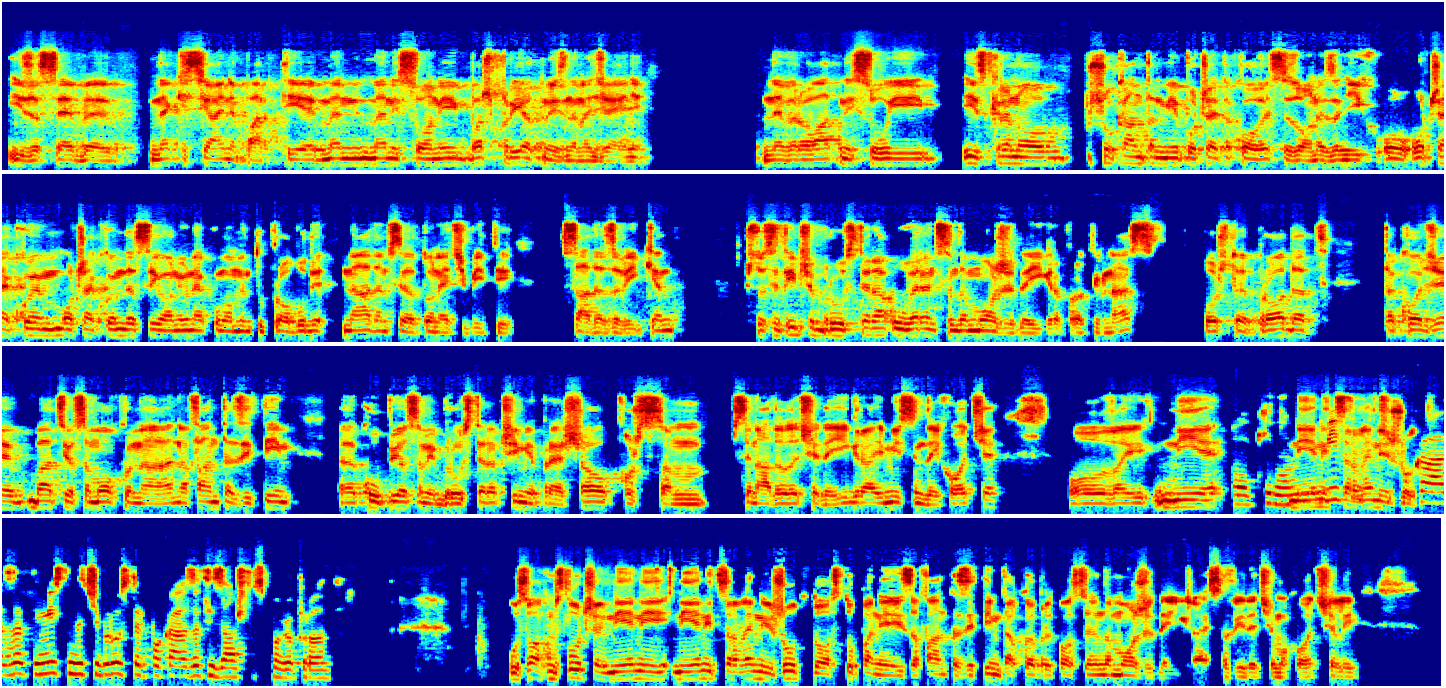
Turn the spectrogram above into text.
iza sebe neke sjajne partije. Meni, meni su oni baš prijatno iznenađenje. Neverovatni su i iskreno šokantan mi je početak ove sezone za njih. O, očekujem, očekujem da se i oni u nekom momentu probude. Nadam se da to neće biti sada za vikend. Što se tiče Brustera, uveren sam da može da igra protiv nas, pošto je prodat, Takođe, bacio sam oko na, na fantasy tim, e, kupio sam i Brustera čim je prešao, pošto sam se nadao da će da igra i mislim da ih hoće. Ovaj, nije, nije ni crveni da žut. Pokazati, mislim da će Bruster pokazati zašto smo ga prodali. U svakom slučaju nije ni, nije ni crveni žut dostupan je i za fantasy tim, tako da pretpostavljam da može da igra. E sad vidjet ćemo hoće li.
